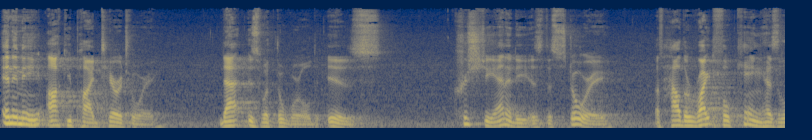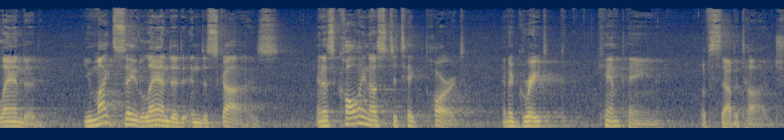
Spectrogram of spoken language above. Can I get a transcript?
Enemy occupied territory. That is what the world is. Christianity is the story of how the rightful king has landed. You might say, landed in disguise, and is calling us to take part in a great campaign of sabotage.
